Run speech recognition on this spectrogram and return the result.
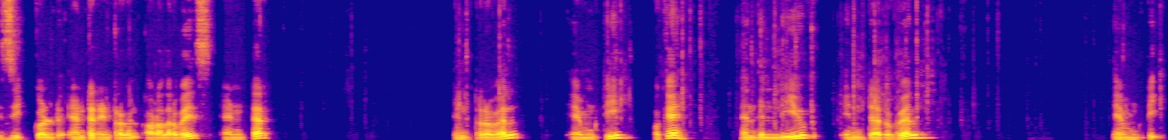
is equal to enter interval or otherwise enter interval empty okay? And the leave interval empty.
